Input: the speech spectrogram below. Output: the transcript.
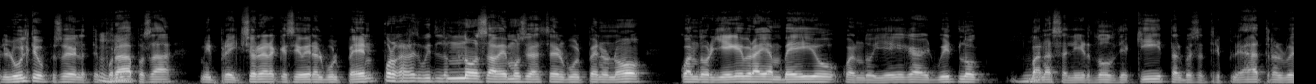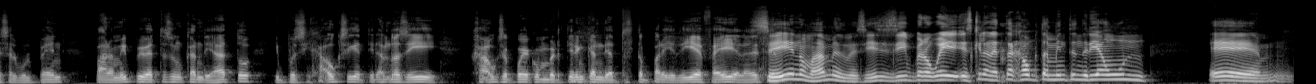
el último episodio de la temporada pasada, mi predicción era que se iba a ir al bullpen. Por Garrett Whitlock. No sabemos si va a estar en el bullpen o no. Cuando llegue Brian Bello, cuando llegue Garrett Whitlock, van a salir dos de aquí, tal vez a AAA, tal vez al bullpen. Para mí, Pivetta es un candidato. Y pues si Hawk sigue tirando así, Hawk se puede convertir en candidato hasta para DFA. a la. Sí, no mames, güey. Sí, sí, sí. Pero, güey, es que la neta, Hawk también tendría un. eh,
